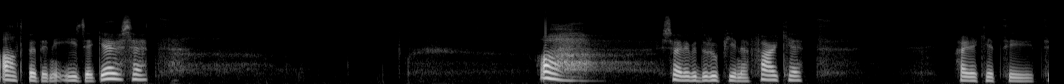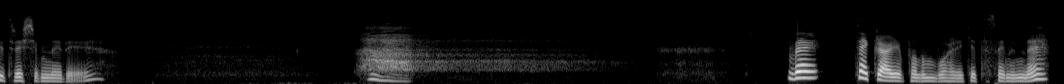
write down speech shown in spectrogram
alt bedeni iyice gevşet. Ah, şöyle bir durup yine fark et. Hareketi, titreşimleri. Ve tekrar yapalım bu hareketi seninle.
